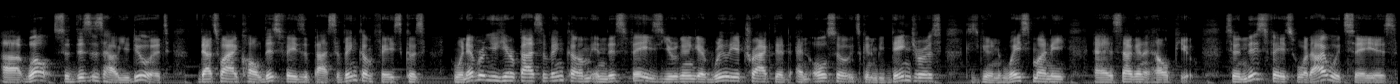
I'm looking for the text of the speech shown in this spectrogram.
Uh, well, so this is how you do it. That's why I call this phase a passive income phase, because whenever you hear passive income in this phase, you're going to get really attracted. And also it's going to be dangerous because you're going to waste money and it's not going to help you. So in this phase, what I would say is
